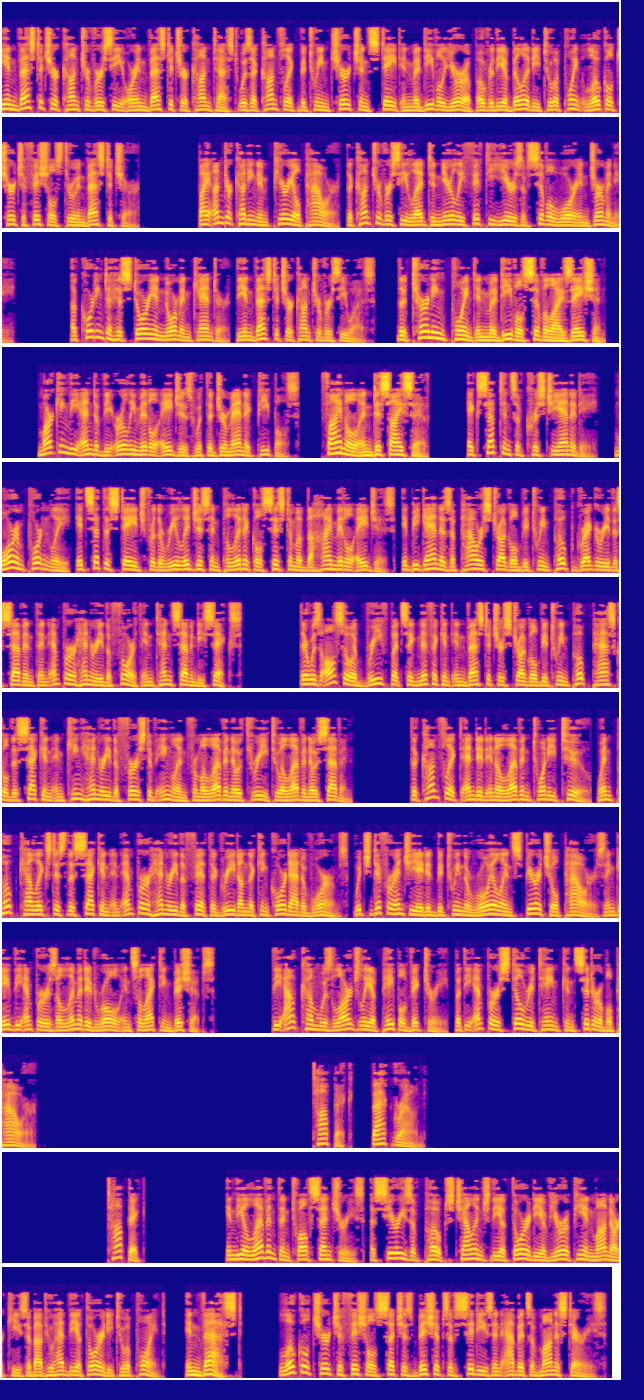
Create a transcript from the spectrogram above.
The investiture controversy or investiture contest was a conflict between church and state in medieval Europe over the ability to appoint local church officials through investiture. By undercutting imperial power, the controversy led to nearly 50 years of civil war in Germany. According to historian Norman Cantor, the investiture controversy was the turning point in medieval civilization, marking the end of the early Middle Ages with the Germanic peoples' final and decisive acceptance of Christianity. More importantly, it set the stage for the religious and political system of the High Middle Ages. It began as a power struggle between Pope Gregory VII and Emperor Henry IV in 1076. There was also a brief but significant investiture struggle between Pope Paschal II and King Henry I of England from 1103 to 1107. The conflict ended in 1122, when Pope Calixtus II and Emperor Henry V agreed on the Concordat of Worms, which differentiated between the royal and spiritual powers and gave the emperors a limited role in selecting bishops. The outcome was largely a papal victory, but the emperor still retained considerable power. Background in the 11th and 12th centuries, a series of popes challenged the authority of European monarchies about who had the authority to appoint invest local church officials such as bishops of cities and abbots of monasteries.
